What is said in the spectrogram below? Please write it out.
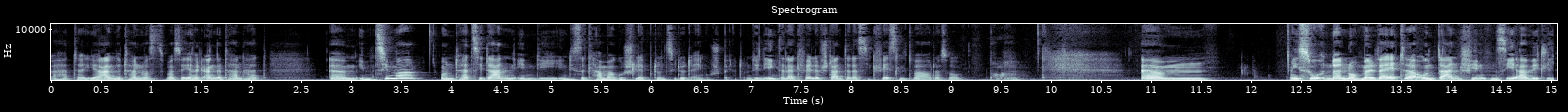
hat er ihr angetan, was, was er ihr halt angetan hat, ähm, im Zimmer und hat sie dann in, die, in diese Kammer geschleppt und sie dort eingesperrt. Und in irgendeiner Quelle stand da, dass sie gefesselt war oder so. Ähm, die suchen dann nochmal weiter und dann finden sie auch wirklich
